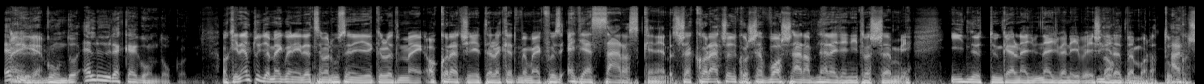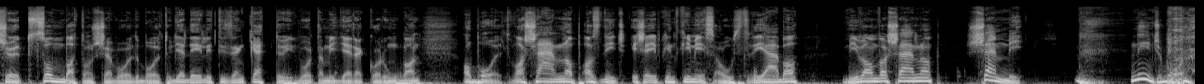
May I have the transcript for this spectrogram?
előre, gondol, előre kell gondolkodni. Aki nem tudja megvenni december 24 előtt meg a karácsonyi ételeket, meg megfőzni, egyen száraz kenyeret. Se karácsonykor, se vasárnap ne legyen nyitva semmi. Így nőttünk el negy- 40 éve, és életben maradtunk. Hát sőt, szombaton se volt bolt. Ugye déli 12-ig volt a mi gyerekkorunkban a bolt. Vasárnap az nincs. És egyébként kimész Ausztriába, mi van vasárnap? Semmi. Nincs bolt.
